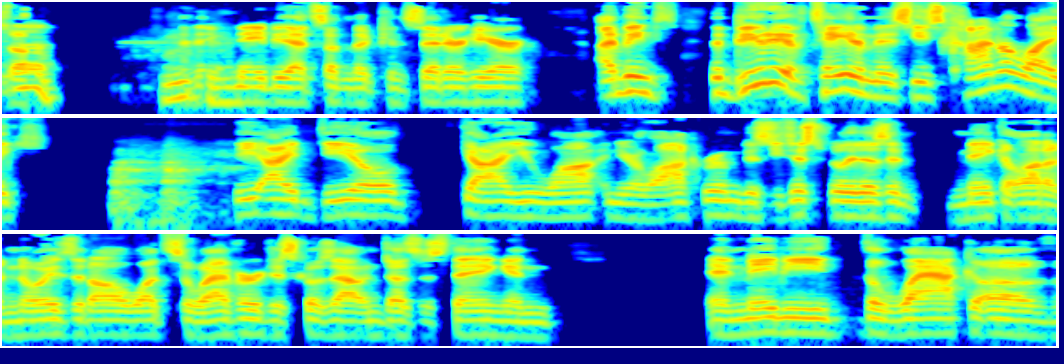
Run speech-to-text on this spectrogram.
So yeah. okay. I think maybe that's something to consider here. I mean, the beauty of Tatum is he's kind of like the ideal guy you want in your locker room because he just really doesn't make a lot of noise at all whatsoever. Just goes out and does his thing, and and maybe the lack of,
